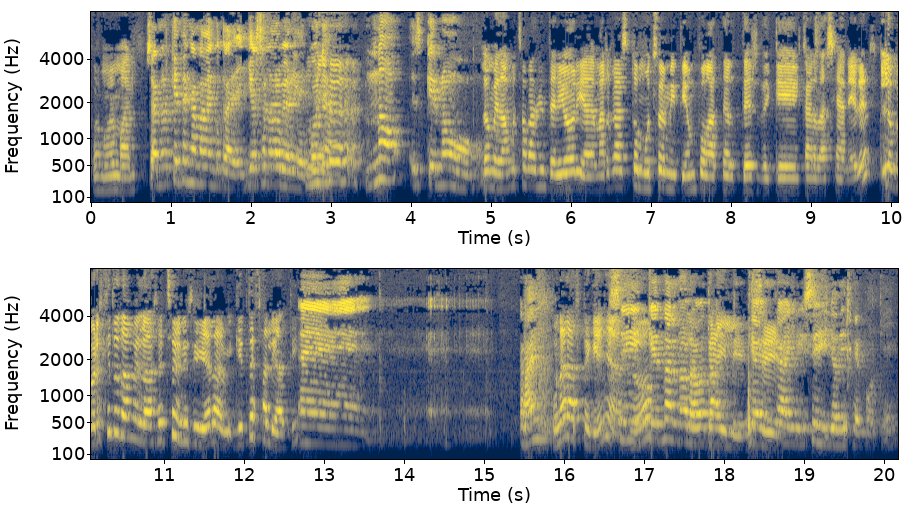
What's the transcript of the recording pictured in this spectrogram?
pues muy mal. O sea, no es que tenga nada en contra de ellas, yo eso no lo veo ni de coña. No, es que no. No, me da mucha paz interior y además gasto mucho de mi tiempo en hacer test de qué Kardashian eres. Lo peor es que tú también lo has hecho y ni siquiera. ¿Quién te salió a ti? Eh... Ay, Una de las pequeñas, sí, ¿no? Kendall no, la otra. Kylie, Que- sí. Kylie, sí, yo dije, ¿por qué?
